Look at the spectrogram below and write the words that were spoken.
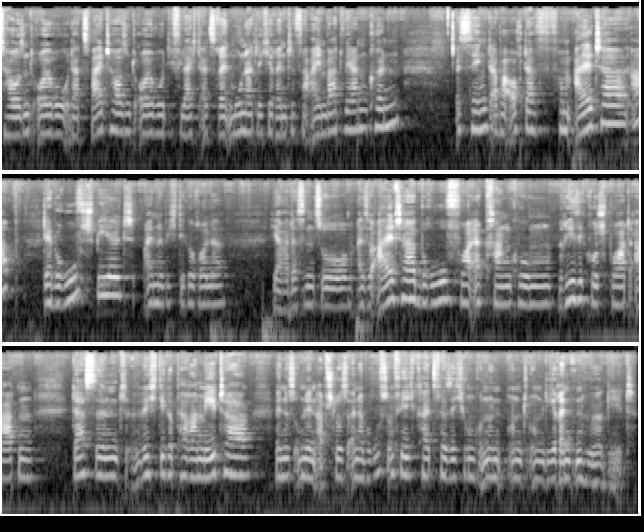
1000 Euro oder 2000 Euro, die vielleicht als monatliche Rente vereinbart werden können. Es hängt aber auch vom Alter ab. Der Beruf spielt eine wichtige Rolle. Ja, das sind so, also Alter, Beruf, Vorerkrankungen, Risikosportarten. Das sind wichtige Parameter, wenn es um den Abschluss einer Berufsunfähigkeitsversicherung und, und um die Rentenhöhe geht.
